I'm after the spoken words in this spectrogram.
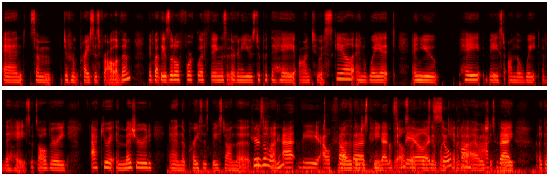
and some different prices for all of them. They've got these little forklift things that they're going to use to put the hay onto a scale and weigh it and you pay based on the weight of the hay. So it's all very accurate and measured, and the price is based on the. Here's the a look at the alfalfa rather than just paying for bales. Bale. Like for example, so in Canada, I always just pay like a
